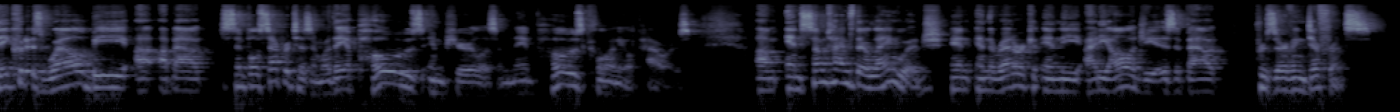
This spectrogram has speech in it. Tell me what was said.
They could as well be uh, about simple separatism, where they oppose imperialism, they oppose colonial powers. Um, and sometimes their language and, and the rhetoric and the ideology is about preserving difference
